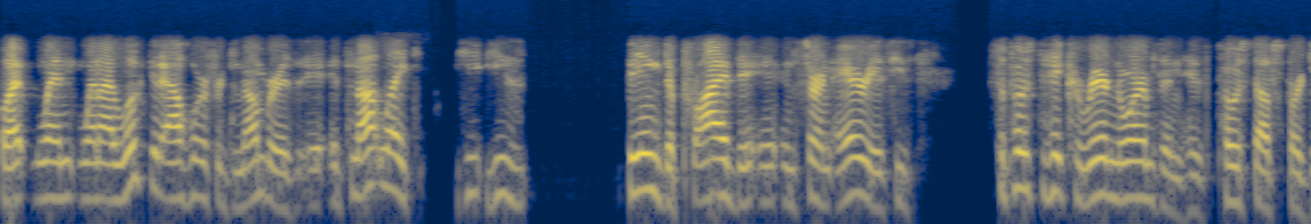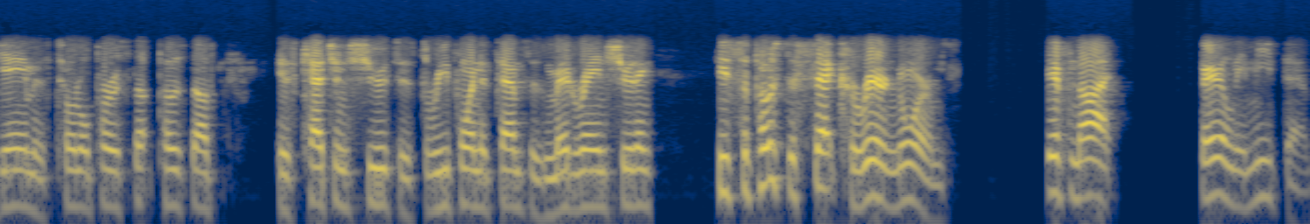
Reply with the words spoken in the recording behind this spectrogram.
But when when I looked at Al Horford's numbers, it, it's not like he, he's being deprived in, in, certain areas. He's supposed to hit career norms in his post ups per game, his total post ups, his catch and shoots, his three point attempts, his mid range shooting. He's supposed to set career norms, if not barely meet them.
